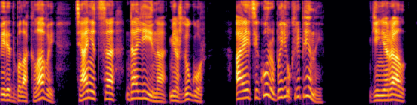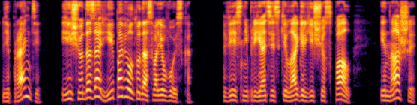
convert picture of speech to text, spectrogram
Перед Балаклавой тянется долина между гор, а эти горы были укреплены. Генерал Лепранди еще до зари повел туда свое войско. Весь неприятельский лагерь еще спал, и наши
